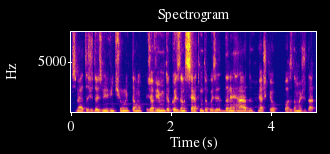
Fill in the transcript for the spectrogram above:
as metas de 2021, então já vi muita coisa dando certo, muita coisa dando errado, e acho que eu posso dar uma ajudada.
